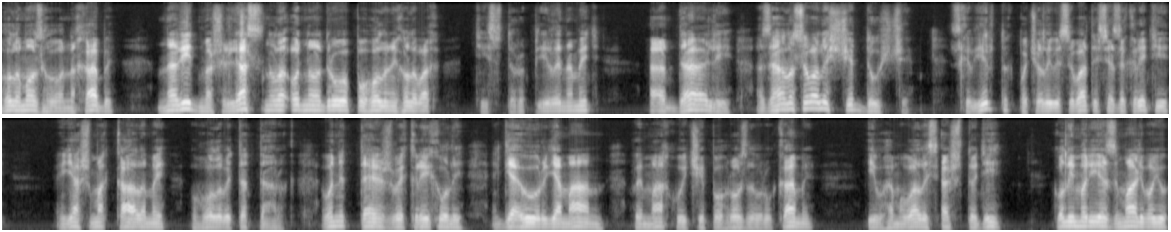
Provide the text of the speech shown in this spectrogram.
голомозгового нахаби, навідмаш ляснула одного другого по голених головах. Ті сторопіли на мить, а далі заголосували ще дужче. З хвірток почали висуватися закриті яшмакалами голови татарок. Вони теж викрикували Геур Яман, вимахуючи погрозливо руками, і вгамувались аж тоді, коли Марія з Мальвою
